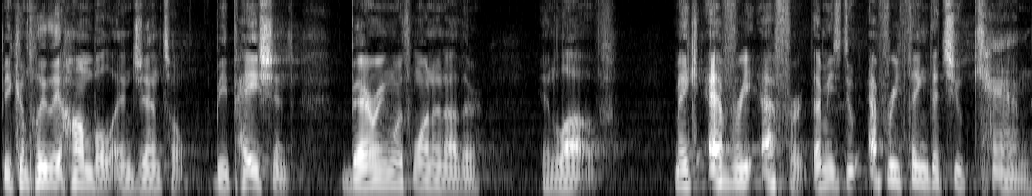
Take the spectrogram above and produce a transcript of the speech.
Be completely humble and gentle. Be patient, bearing with one another in love. Make every effort. That means do everything that you can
